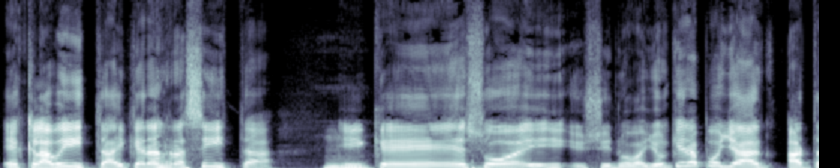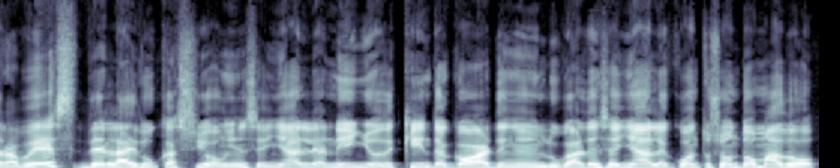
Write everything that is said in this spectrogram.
esclavistas y que eran racistas y que eso, y, si Nueva York quiere apoyar a través de la educación y enseñarle a niños de kindergarten, en lugar de enseñarle cuántos son dos más dos,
